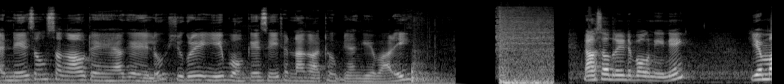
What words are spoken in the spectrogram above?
အနည်းဆုံး15ဦးဒဏ်ရာရခဲ့တယ်လို့ယူကရိန်းအရေးပေါ်ကယ်ဆယ်ရေးဌာနကထုတ်ပြန်ခဲ့ပါတယ်။နောက်ဆုံးသတင်းတစ်ပုဒ်အနေနဲ့ ယမ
